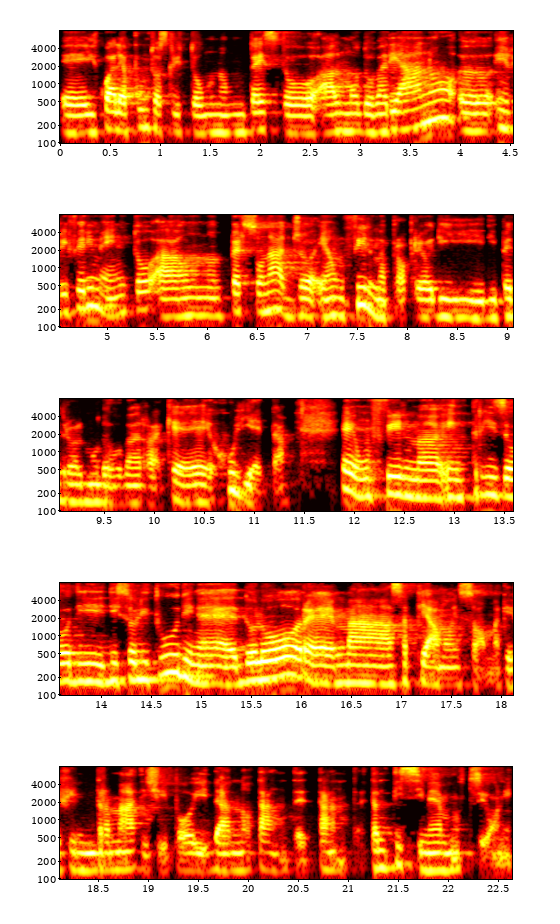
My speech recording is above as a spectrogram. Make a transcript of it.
eh, il quale appunto ha scritto un, un testo almodovariano eh, in riferimento a un personaggio e a un film proprio di, di Pedro Almodovar, che è Julieta. È un film intriso di, di solitudine, dolore, ma sappiamo insomma che i film drammatici poi danno tante, tante, tantissime emozioni.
